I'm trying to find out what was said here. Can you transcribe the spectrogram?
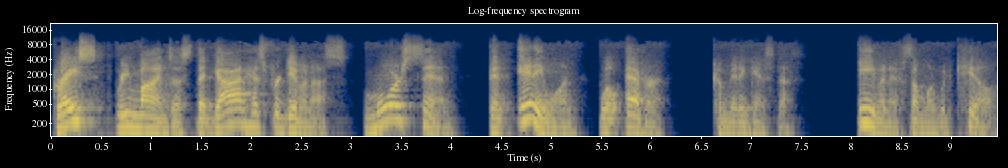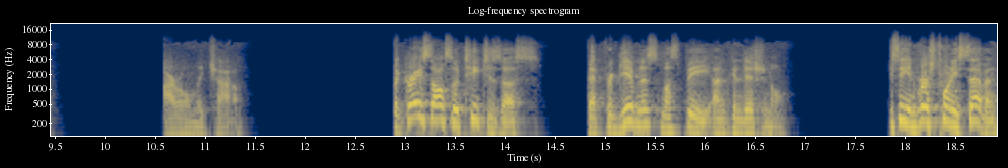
Grace reminds us that God has forgiven us more sin than anyone will ever commit against us, even if someone would kill our only child. But grace also teaches us that forgiveness must be unconditional. You see, in verse 27,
